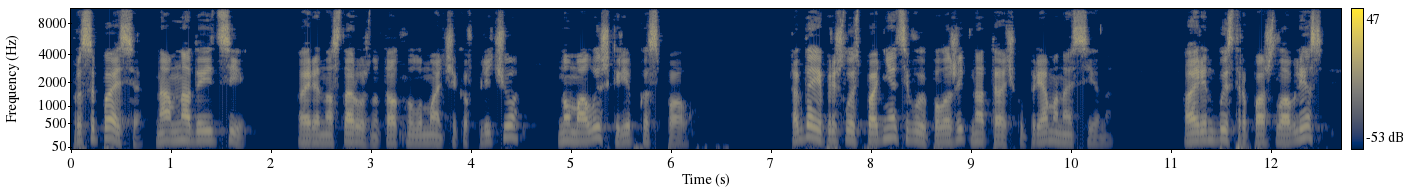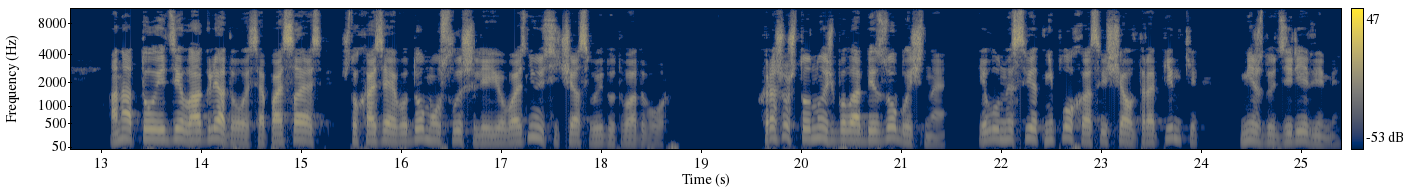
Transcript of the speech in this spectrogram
«Просыпайся, нам надо идти!» Арин осторожно толкнула мальчика в плечо, но малыш крепко спал. Тогда ей пришлось поднять его и положить на тачку, прямо на сено. Айрин быстро пошла в лес. Она то и дело оглядывалась, опасаясь, что хозяева дома услышали ее возню и сейчас выйдут во двор. Хорошо, что ночь была безоблачная, и лунный свет неплохо освещал тропинки между деревьями.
